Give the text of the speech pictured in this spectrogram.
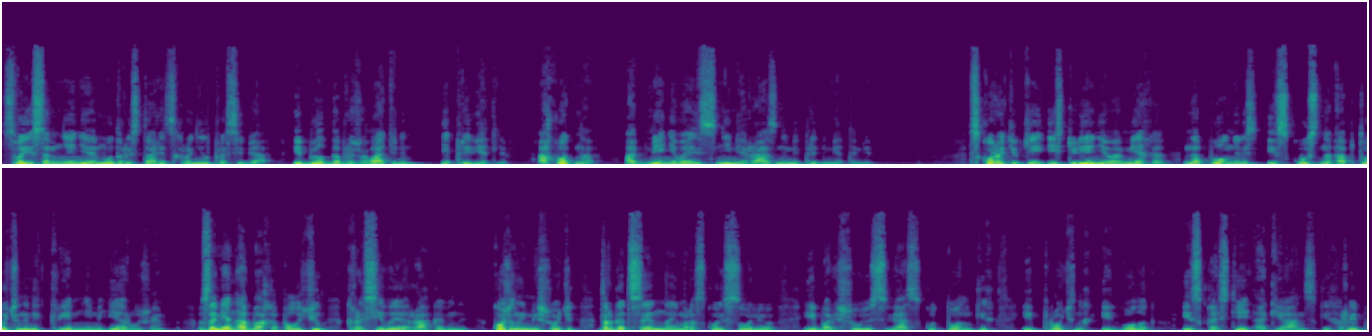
Свои сомнения мудрый старец хранил про себя и был доброжелателен и приветлив, охотно обмениваясь с ними разными предметами. Скоро тюки из тюленевого меха наполнились искусно обточенными кремнями и оружием. Взамен Абаха получил красивые раковины, кожаный мешочек драгоценной морской солью и большую связку тонких и прочных иголок из костей океанских рыб.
